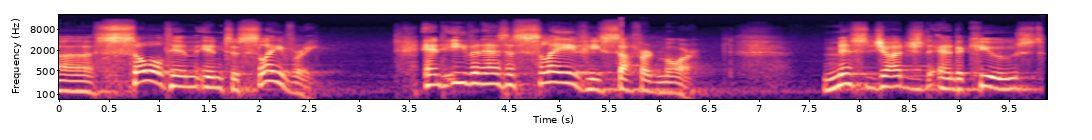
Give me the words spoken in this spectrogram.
uh, sold him into slavery. And even as a slave, he suffered more. Misjudged and accused,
